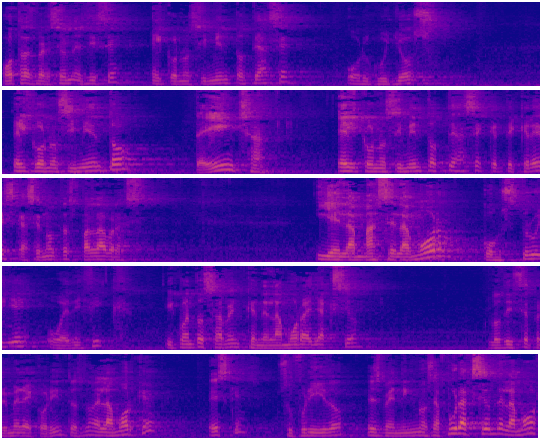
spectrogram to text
Otras versiones dice, el conocimiento te hace orgulloso. El conocimiento te hincha. El conocimiento te hace que te crezcas, en otras palabras. Y el más el amor construye o edifica. ¿Y cuántos saben que en el amor hay acción? Lo dice Primera de Corintios, ¿no? ¿El amor qué? Es que sufrido, es benigno, o sea, pura acción del amor.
